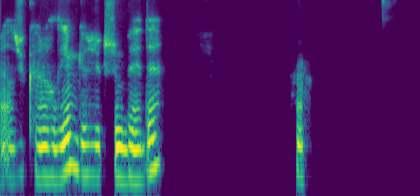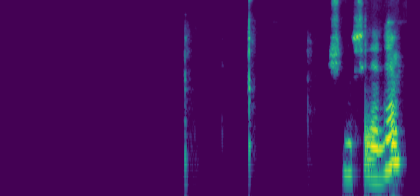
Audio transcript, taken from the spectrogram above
Biraz yukarı alayım gözüksün B'de. Heh. Şunu silelim.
